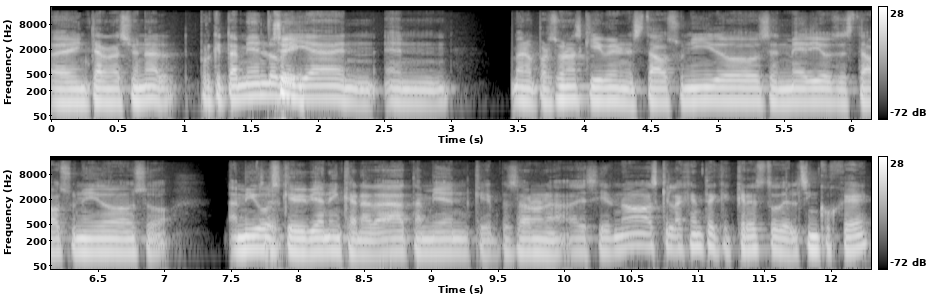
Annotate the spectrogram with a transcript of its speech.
eh, internacional. Porque también lo Sí. veía en, en, bueno, personas que viven en Estados Unidos, en medios de Estados Unidos, o amigos Sí. que vivían en Canadá también, que empezaron a decir, no, es que la gente que cree esto del 5G,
